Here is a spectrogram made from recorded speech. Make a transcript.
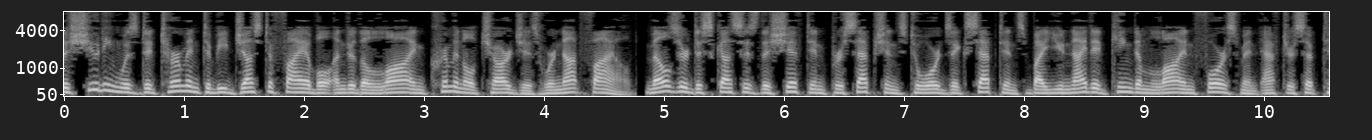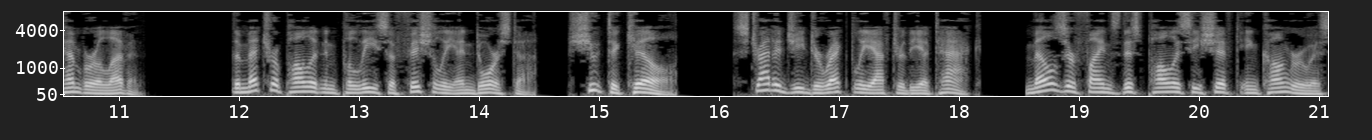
The shooting was determined to be justifiable under the law and criminal charges were not filed. Melzer discusses the shift in perceptions towards acceptance by United Kingdom law enforcement after September 11. The Metropolitan Police officially endorsed a shoot to kill strategy directly after the attack. Melzer finds this policy shift incongruous,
